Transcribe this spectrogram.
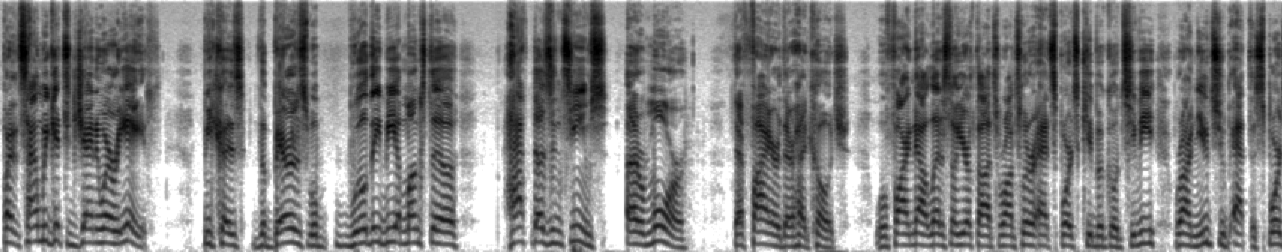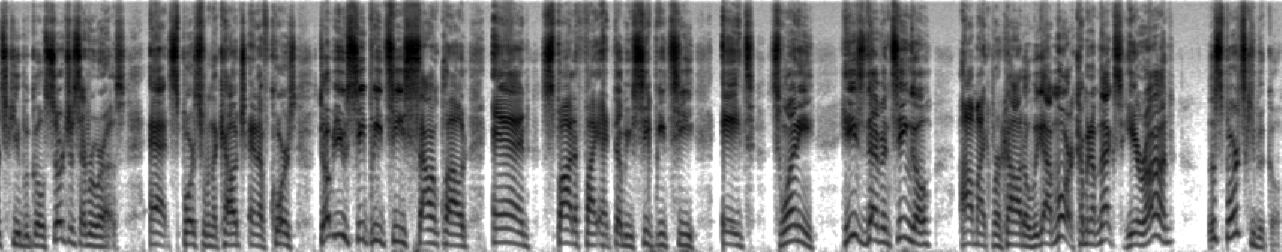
by the time we get to January 8th because the Bears will will they be amongst the half dozen teams or more that fire their head coach? We'll find out. Let us know your thoughts. We're on Twitter at Sports Cubicle TV. We're on YouTube at the Sports Cubicle. Search us everywhere else at Sports from the Couch. And of course, WCPT SoundCloud and Spotify at WCPT 820. He's Devin Tingle. I'm Mike Mercado. We got more coming up next here on the Sports Cubicle.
